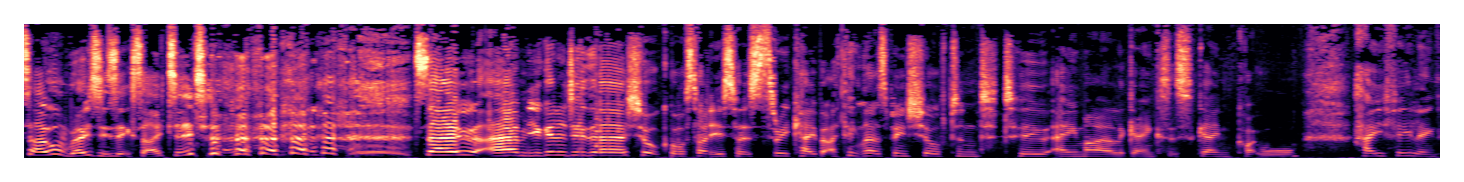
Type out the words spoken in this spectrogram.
So Rosie's excited. so um, you're going to do the short course, aren't you? So it's 3k, but I think that's been shortened to a mile again because it's again quite warm. How are you feeling?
